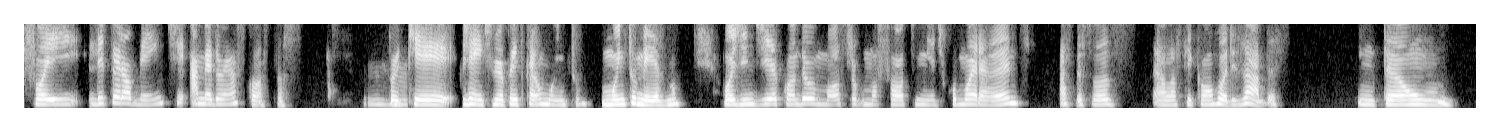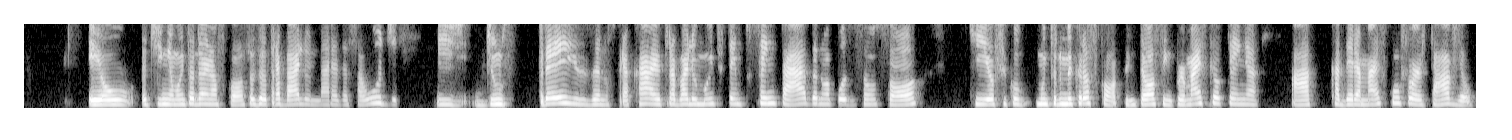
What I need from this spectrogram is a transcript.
foi literalmente a minha dor nas costas. Uhum. Porque, gente, meu peito caiu muito, muito mesmo. Hoje em dia, quando eu mostro alguma foto minha de como era antes, as pessoas elas ficam horrorizadas. Então, eu, eu tinha muita dor nas costas, eu trabalho na área da saúde e de uns três anos para cá, eu trabalho muito tempo sentada numa posição só, que eu fico muito no microscópio. Então, assim, por mais que eu tenha a cadeira mais confortável,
